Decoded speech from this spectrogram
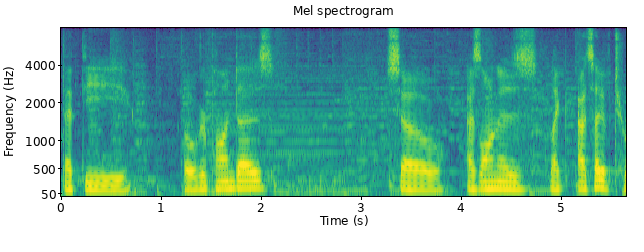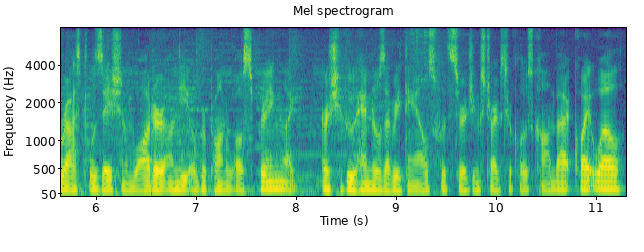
that the Ogerpon does. So as long as, like, outside of Terastallization Water on the Ogerpon Wellspring, like, Urshifu handles everything else with Surging Strikes or Close Combat quite well.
